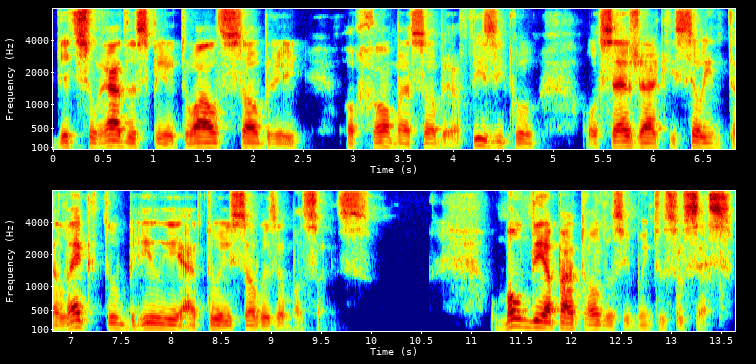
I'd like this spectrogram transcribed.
de tsurado espiritual sobre o Roma, sobre o físico, ou seja, que seu intelecto brilhe e atue sobre as emoções. Um bom dia para todos e muito sucesso.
